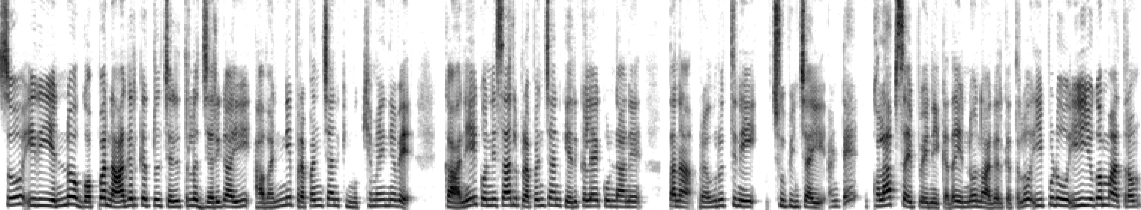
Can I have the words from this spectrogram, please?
సో ఇది ఎన్నో గొప్ప నాగరికతల చరిత్రలో జరిగాయి. అవన్నీ ప్రపంచానికి ముఖ్యమైనవే. కానీ కొన్నిసార్లు ప్రపంచానికి ఎరుక లేకుండానే తన ప్రవృత్తిని చూపించాయి. అంటే కొలాప్స్ అయిపోయినాయి కదా ఎన్నో నాగరికతలు. ఇప్పుడు ఈ యుగం మాత్రం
